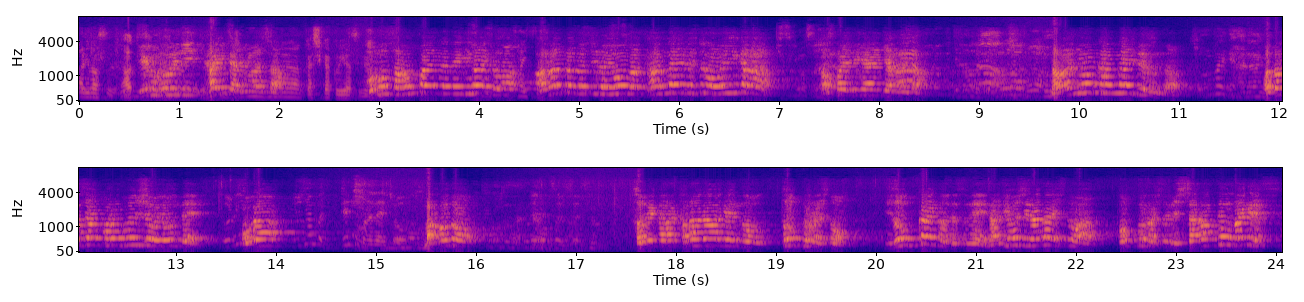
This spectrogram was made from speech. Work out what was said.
あります。いうふうに書いてありました。なんか四角いやつその参拝ができないのはあなたたちのような考える人が多いから参拝できないんじゃないか何を考えてるんだ？私はこの文章を読んで僕は誠。それから神奈川県のトップの人遺族会のですね何も知らない人はトップの人に従ってるだけです。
